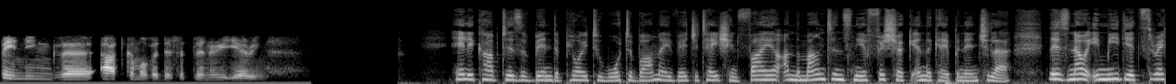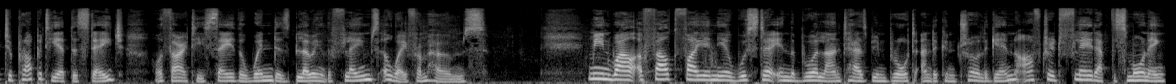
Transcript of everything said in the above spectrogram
pending the outcome of a disciplinary hearing. Helicopters have been deployed to waterbomb a vegetation fire on the mountains near Fish Hoek in the Cape Peninsula. There's no immediate threat to property at this stage. Authorities say the wind is blowing the flames away from homes. Meanwhile, a veld fire near Worcester in the Boland has been brought under control again after it flared up this morning.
